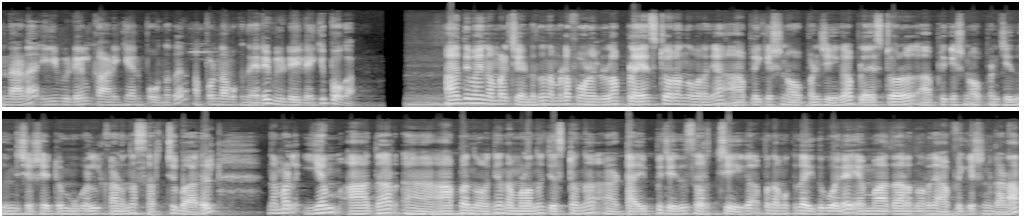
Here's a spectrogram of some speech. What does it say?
എന്നാണ് ഈ വീഡിയോയിൽ കാണിക്കാൻ പോകുന്നത്. അപ്പോൾ നമുക്ക് നേരെ വീഡിയോയിലേക്ക് പോകാം. ആദ്യമായി നമ്മൾ ചെയ്യേണ്ടത് നമ്മുടെ ഫോണിലുള്ള പ്ലേ സ്റ്റോർ എന്ന് പറഞ്ഞ ആപ്ലിക്കേഷൻ ഓപ്പൺ ചെയ്യുക. പ്ലേ സ്റ്റോർ ആപ്ലിക്കേഷൻ ഓപ്പൺ ചെയ്തതിന് ശേഷം ഏറ്റവും മുകളിൽ കാണുന്ന സെർച്ച് ബാറിൽ നമ്മൾ എം ആധാർ ആപ്പ് എന്ന് പറഞ്ഞ് നമ്മളൊന്ന് ജസ്റ്റ് ഒന്ന് ടൈപ്പ് ചെയ്ത് സെർച്ച് ചെയ്യുക. അപ്പോൾ നമുക്കിത് ഇതുപോലെ എം ആധാർ എന്ന് പറഞ്ഞ ആപ്ലിക്കേഷൻ കാണാം.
